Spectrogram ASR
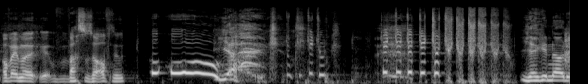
Auf einmal äh, wachst du so auf und so, Ja. ja, genau. Du,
